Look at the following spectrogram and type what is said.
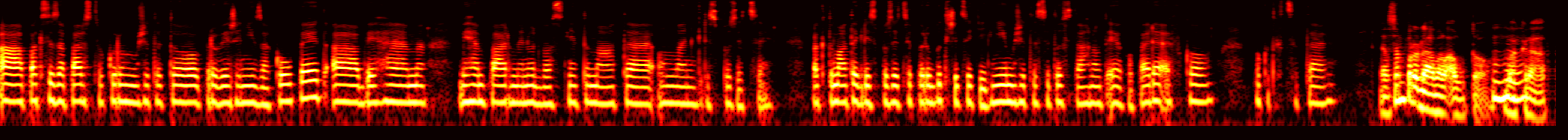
a pak si za pár sto korun můžete to prověření zakoupit a během, během pár minut vlastně to máte online k dispozici. Pak to máte k dispozici po dobu 30 dní, můžete si to stáhnout i jako PDF, pokud chcete. Já jsem prodával auto mm-hmm. dvakrát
